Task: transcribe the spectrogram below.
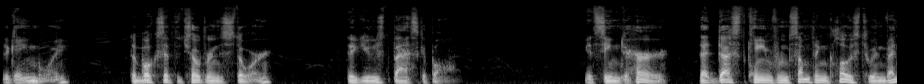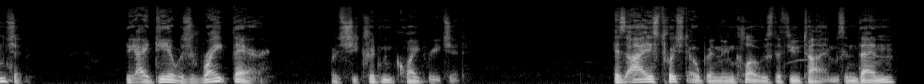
the Game Boy, the books at the children's store, the used basketball. It seemed to her that dust came from something close to invention. The idea was right there, but she couldn't quite reach it. His eyes twitched open and closed a few times, and then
